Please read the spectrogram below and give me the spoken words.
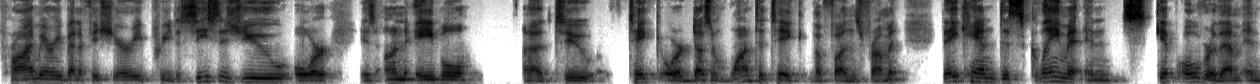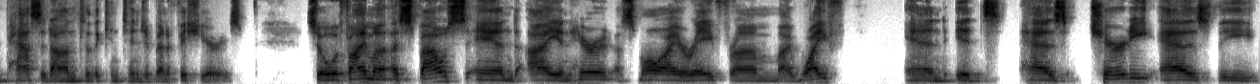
primary beneficiary predeceases you or is unable uh, to take or doesn't want to take the funds from it, they can disclaim it and skip over them and pass it on to the contingent beneficiaries. So if I'm a, a spouse and I inherit a small IRA from my wife and it has charity as the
